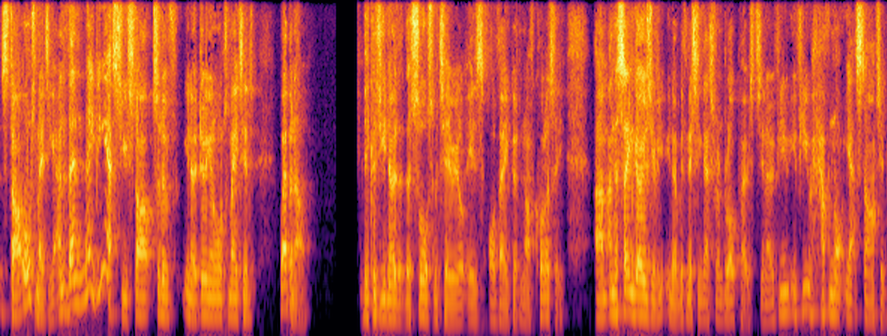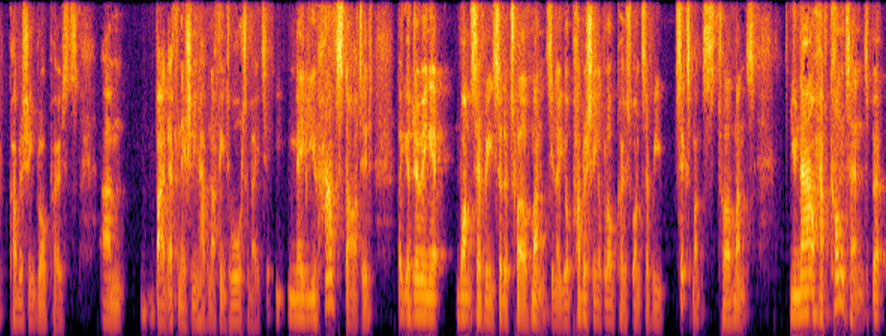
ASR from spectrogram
start automating it, and then maybe yes, you start sort of you know doing an automated webinar because you know that the source material is of a good enough quality. Um, and the same goes if you, you know with missing letter and blog posts. You know if you if you have not yet started publishing blog posts, um, by definition you have nothing to automate. Maybe you have started, but you're doing it once every sort of twelve months. You know you're publishing a blog post once every six months, twelve months. You now have content, but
